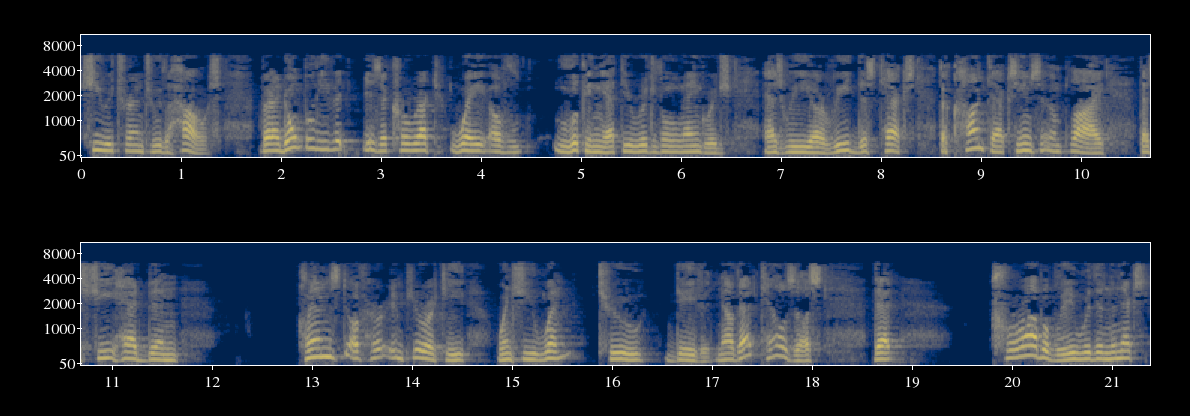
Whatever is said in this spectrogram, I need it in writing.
she returned to the house. But I don't believe it is a correct way of looking at the original language as we uh, read this text. The context seems to imply that she had been cleansed of her impurity when she went to David. Now that tells us that probably within the next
